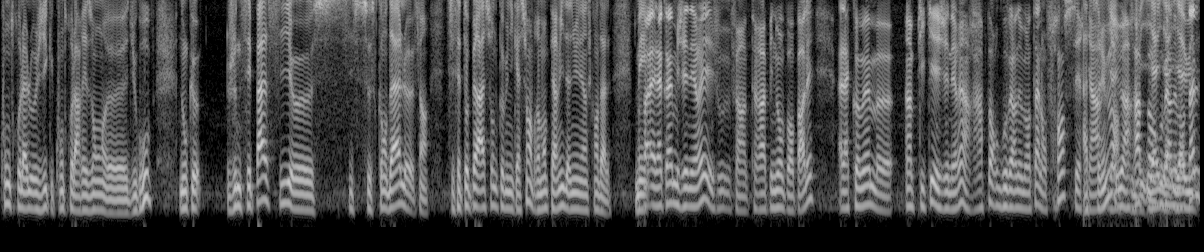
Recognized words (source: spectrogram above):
contre la logique et contre la raison euh, du groupe. Donc je ne sais pas si, si ce scandale, enfin, si cette opération de communication a vraiment permis d'annuler un scandale. Mais elle a quand même généré, enfin, très rapidement on peut en parler, elle a quand même euh, impliqué et généré un rapport gouvernemental en France. C'est Absolument. Il y a eu un rapport gouvernemental.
